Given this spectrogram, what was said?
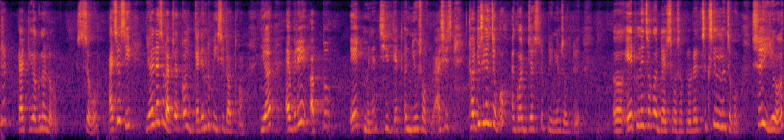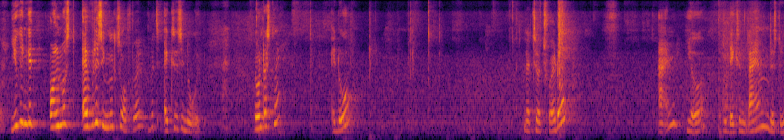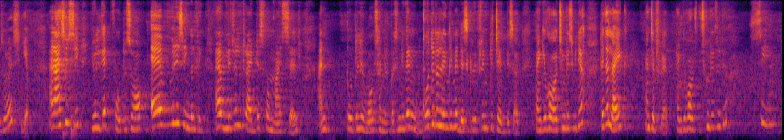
trick that you're gonna learn. So, as you see, here there's a website called getintopc.com. Here, every up to 8 minutes, you get a new software. As you see, 30 seconds ago, I got just a premium software. Uh, 8 minutes ago, this was uploaded 16 minutes ago. So, here, you can get almost every single software which exists in the world. Don't trust me? Adobe. Let's search for Adobe and here it will take some time just to search yep. And as you see you will get photoshop every single thing. I have literally tried this for myself and totally works 100% you can go to the link in the description to check this out. Thank you for watching this video. Hit a like and subscribe. Thank you for watching this video. See you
